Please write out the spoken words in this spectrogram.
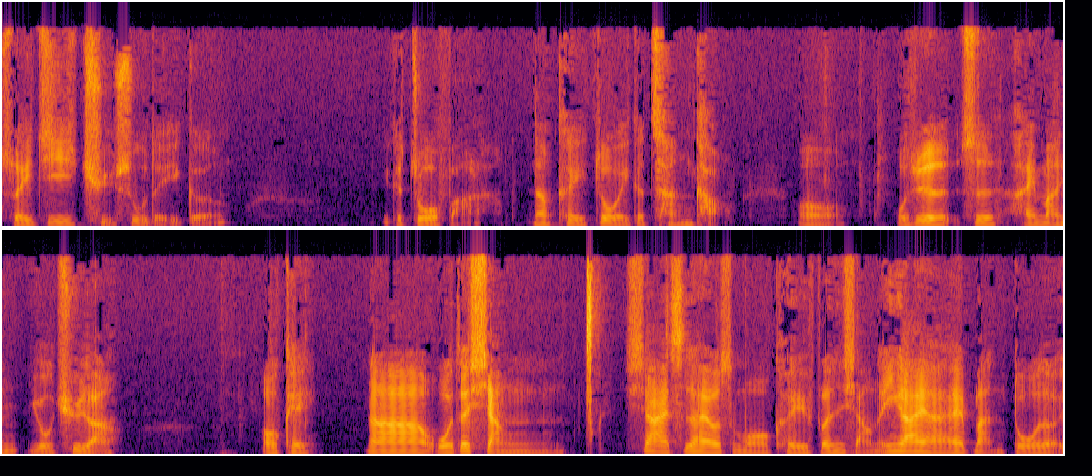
随机取数的一个一个做法啦，那可以作为一个参考哦。我觉得是还蛮有趣的啊。OK，那我在想下一次还有什么可以分享的，应该还蛮多的，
